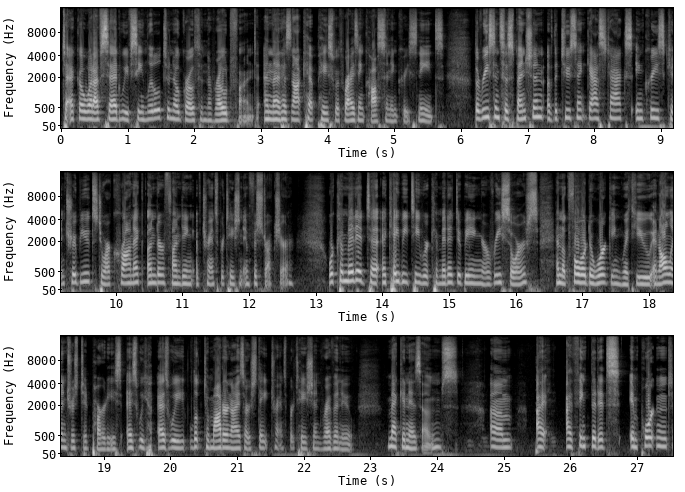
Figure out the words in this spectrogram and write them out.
to echo what I've said, we've seen little to no growth in the road fund, and that has not kept pace with rising costs and increased needs. The recent suspension of the two cent gas tax increase contributes to our chronic underfunding of transportation infrastructure. We're committed to, at KBT, we're committed to being your resource and look forward to working with you and all interested parties as we, as we look to modernize our state transportation revenue mechanisms. Um, I, I think that it's important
